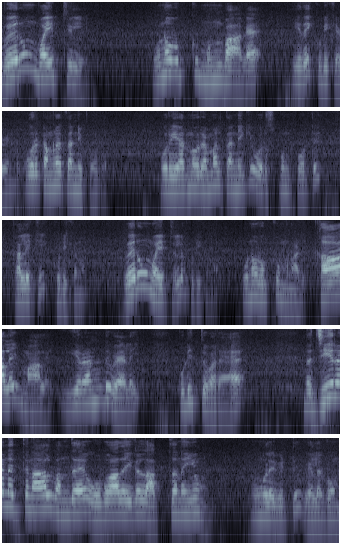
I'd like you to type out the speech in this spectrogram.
வெறும் வயிற்றில் உணவுக்கு முன்பாக இதை குடிக்க வேண்டும். ஒரு டம்ளர் தண்ணி போதும். ஒரு இரநூறு எம்எல் தண்ணிக்கு ஒரு ஸ்பூன் போட்டு கலக்கி குடிக்கணும். வெறும் வயிற்றில் குடிக்கணும். உணவுக்கு முன்னாடி காலை மாலை இரண்டு வேளை குடித்து வர இந்த ஜீரணத்தினால் வந்த உபாதைகள் அத்தனையும் உங்களை விட்டு விலகும்.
